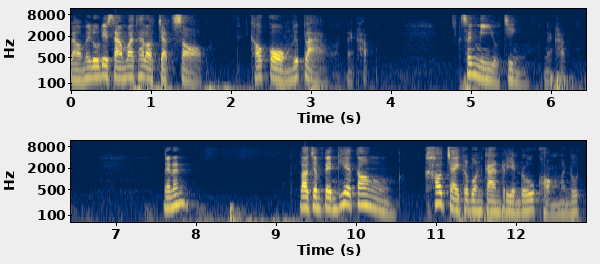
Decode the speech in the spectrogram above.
เราไม่รู้ด้วยซ้ำว่าถ้าเราจัดสอบเขาโกงหรือเปล่านะครับ ซึ่งมีอยู่จริงนะครับ ดังนั้นเราจำเป็นที่จะต้องเข้าใจกระบวนการเรียนรู้ของมนุษย์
